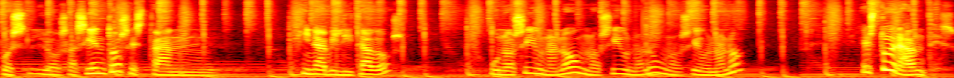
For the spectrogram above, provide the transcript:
pues los asientos están inhabilitados. Uno sí, uno no, uno sí, uno no, uno sí, uno no. Esto era antes,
